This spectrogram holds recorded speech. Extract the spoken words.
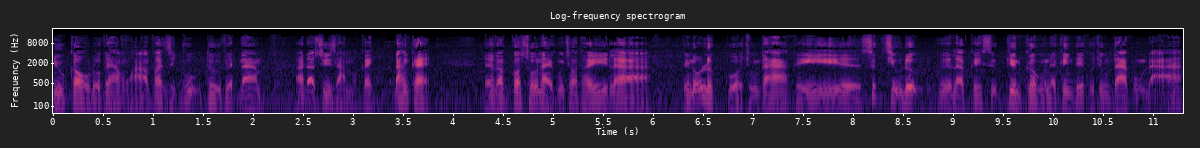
nhu cầu đối với hàng hóa và dịch vụ từ Việt Nam uh, đã suy giảm một cách đáng kể. Và con số này cũng cho thấy là cái nỗ lực của chúng ta, cái sức chịu đựng, nghĩa là cái sự kiên cường của nền kinh tế của chúng ta cũng đã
